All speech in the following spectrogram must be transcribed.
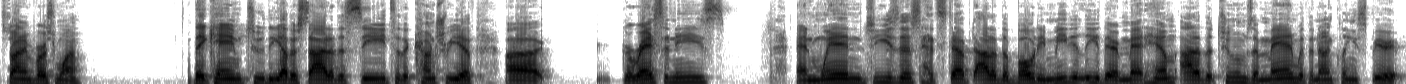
starting in verse 1. They came to the other side of the sea, to the country of uh, Gerasenes. And when Jesus had stepped out of the boat, immediately there met him out of the tombs a man with an unclean spirit.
